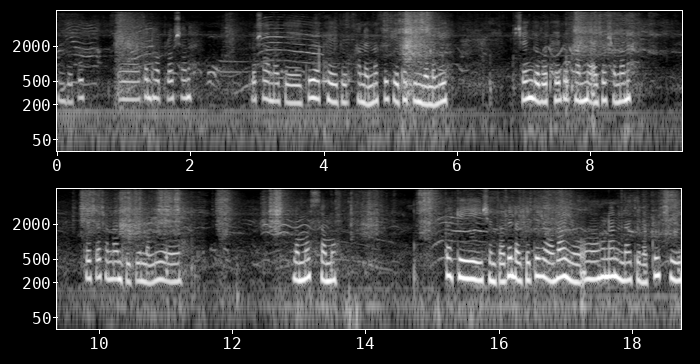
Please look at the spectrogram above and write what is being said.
chuyện cái cô thân hợp lâu sao này. Lâu sao nó thì cứ thề thì khăn này nó sẽ thề theo chuyện rồi mà đi. Sáng người bố thấy tôi khăn này cho nó nè cho sẽ cho nó thì chuyện mà đi là mất sao mà ta kỳ chuyển tới đây là cái tới rồi lo hiểu ờ, hôm nay là chỉ là cứ chỉ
